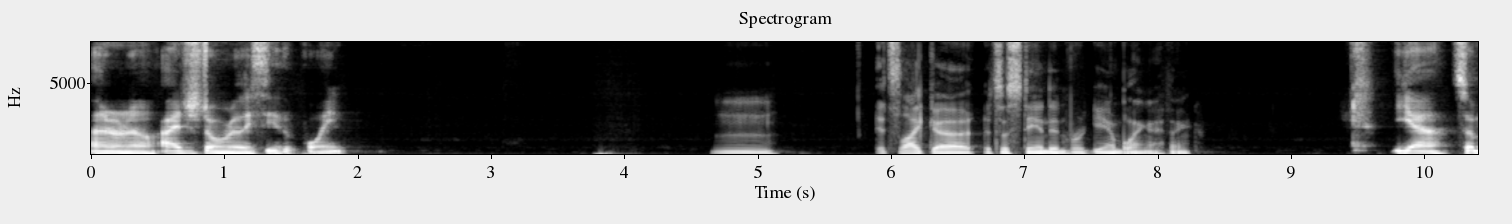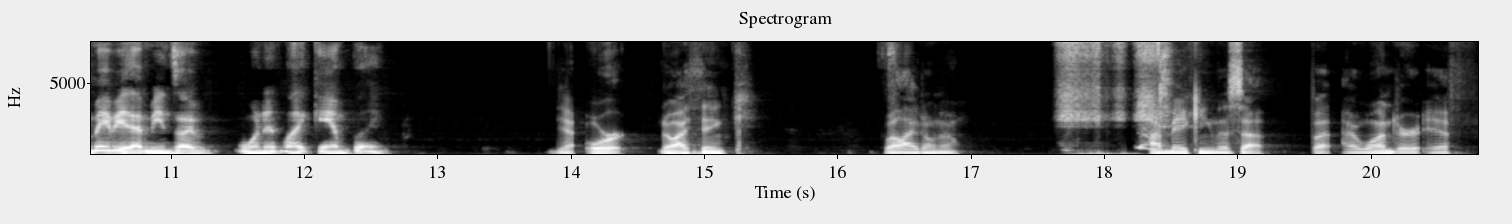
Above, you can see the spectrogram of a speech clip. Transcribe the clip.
I don't know. I just don't really see the point. Mm. It's like a it's a stand-in for gambling, I think. Yeah, so maybe that means I wouldn't like gambling. Yeah. Or no, I think well, I don't know. I'm making this up, but I wonder if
